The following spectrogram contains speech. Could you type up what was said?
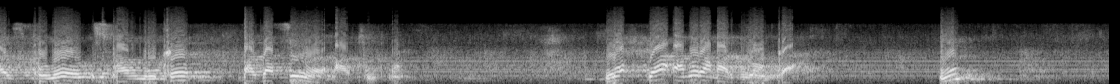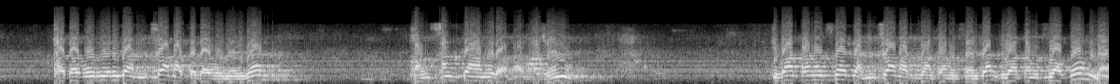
այս բոլոր սպառնուքը պագասինը արդյունքն է mezcla amor amargulonka. Տադավորներգան, ինչ ամա տադավորներգան, հանցանքը ամոր ամար, չէ՞։ Դիվանտանոցներգան, ինչ ամար դիվանտանոցներգան, դիվանտանոց լավ դողն է,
